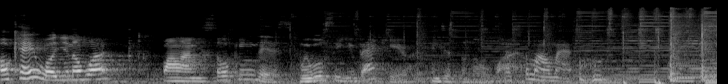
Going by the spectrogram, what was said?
Okay, well, you know what? While I'm soaking this, we will see you back here in just a little while. Just a moment.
